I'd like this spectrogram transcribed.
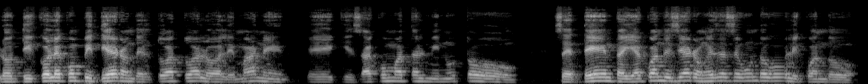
los ticos le compitieron del tú a tú a los alemanes, eh, quizá como hasta el minuto 70, ya cuando hicieron ese segundo gol y cuando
